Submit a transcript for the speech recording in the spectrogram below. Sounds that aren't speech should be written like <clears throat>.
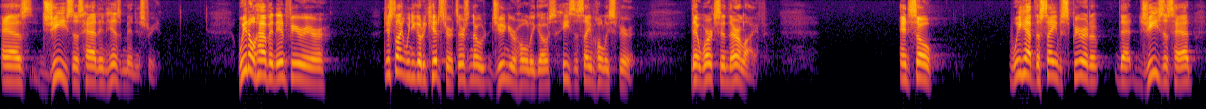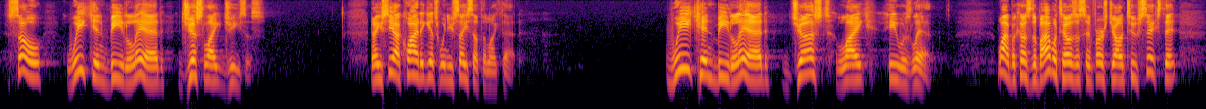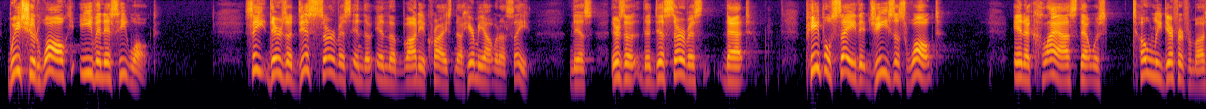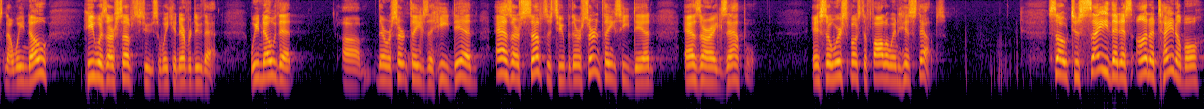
as Jesus had in his ministry. We don't have an inferior, just like when you go to kids' church, there's no junior Holy Ghost, he's the same Holy Spirit that works in their life. And so we have the same spirit of, that Jesus had, so we can be led just like Jesus. Now, you see how quiet it gets when you say something like that. We can be led just like he was led. Why? Because the Bible tells us in 1 John 2 6 that we should walk even as he walked. See, there's a disservice in the in the body of Christ. Now, hear me out when I say this. There's a the disservice that people say that Jesus walked in a class that was totally different from us. Now, we know he was our substitute, so we can never do that. We know that um, there were certain things that he did as our substitute, but there were certain things he did as our example. And so we're supposed to follow in his steps. So to say that it's unattainable,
